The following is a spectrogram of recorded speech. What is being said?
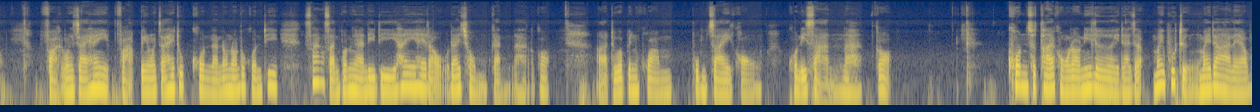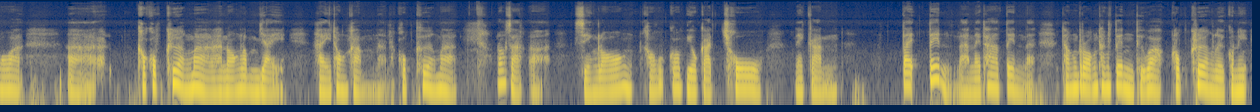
ฝากกำลังใจให้ฝากเป็นกำลังใจให้ทุกคนนะน้องๆทุกคนที่สร้างสรรค์ผลงานดีๆ ให้ให้เราได้ชมกันนะคะแล้วก็ถือว่าเป็นความภูมิใจของคนอีสานนะคะก็คนสุดท้ายของเรานี่เลยนะจะไม่พูดถึงไม่ได้แล้ว เพราะว่า เขาครบเครื่องมากนะคะน้องลำไยไหทองคำนะครบเครื่องมาก นอกจากเสียงร้องเขาก็มีโอกาสโชว์ในการเต้นนะในท่าเต้นนะทั้งร้องทั้งเต้น ถือว่าครบเครื่องเลยคนนี้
